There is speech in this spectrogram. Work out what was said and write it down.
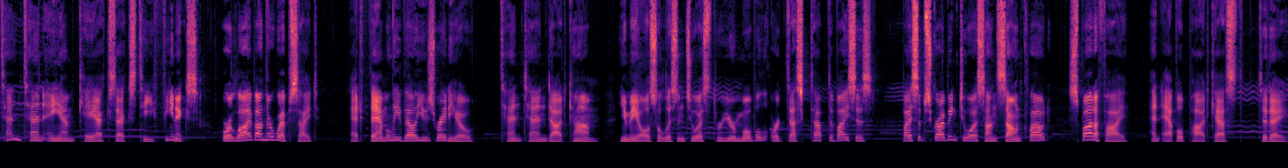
1010 a.m. KXXT Phoenix, or live on their website at familyvaluesradio1010.com. You may also listen to us through your mobile or desktop devices by subscribing to us on SoundCloud, Spotify, and Apple Podcasts today.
